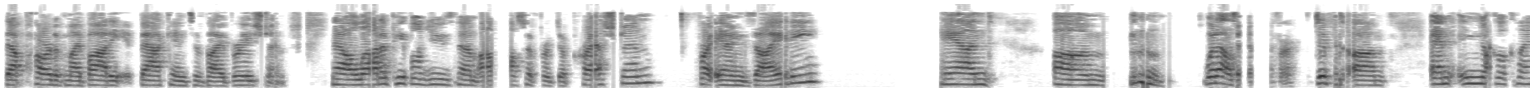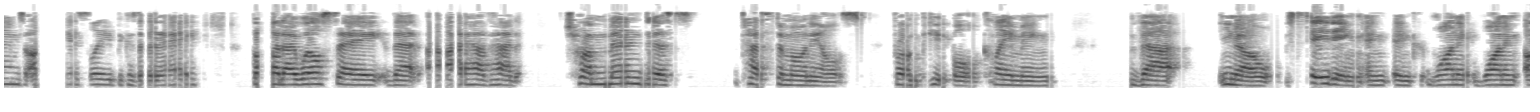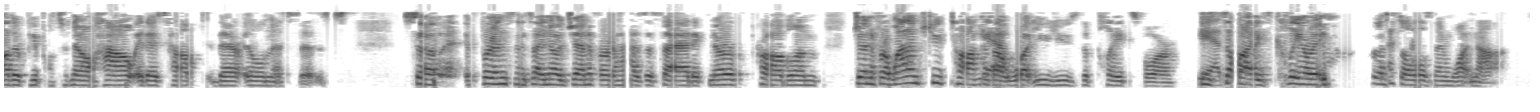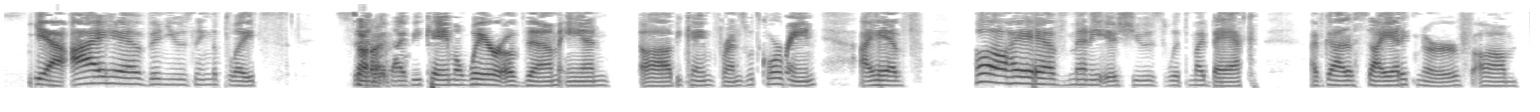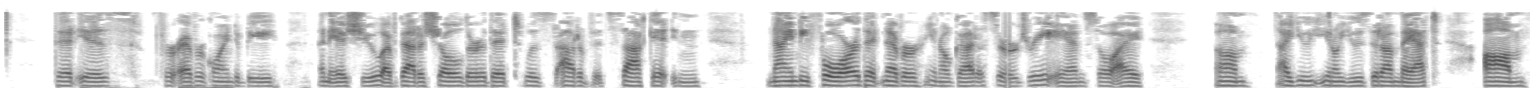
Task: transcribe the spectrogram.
that part of my body back into vibration. Now, a lot of people use them also for depression, for anxiety, and um, what else? Different, um, and medical claims, obviously, because of A. But I will say that I have had tremendous testimonials from people claiming that, you know, stating and, and wanting, wanting other people to know how it has helped their illnesses. So, for instance, I know Jennifer has a sciatic nerve problem. Jennifer, why don't you talk Yeah. about what you use the plates for, Yeah. besides clearing crystals and whatnot? Yeah, I have been using the plates since Sorry. I became aware of them and uh became friends with Corrine. I have oh, I have many issues with my back. I've got a sciatic nerve um that is forever going to be an issue. I've got a shoulder that was out of its socket in 94 that never, you know, got a surgery and so I um I, you know used it on that. Um,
